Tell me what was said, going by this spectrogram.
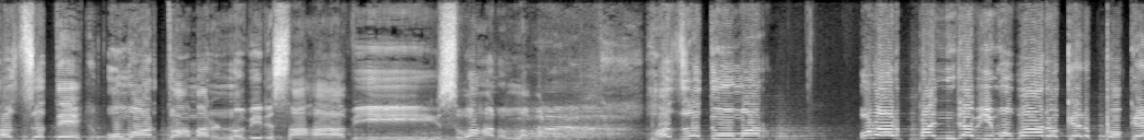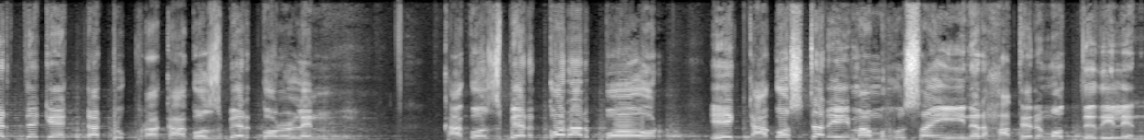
হজরতে উমর তো আমার নবীর সাহাবি। সুবহানাল্লাহ। হজরত উমর ওনার পাঞ্জাবি মুবারকের পকেট থেকে একটা টুকরা কাগজ বের করলেন। কাগজ বের করার পর এই কাগজটার ইমাম হুসাইনের হাতের মধ্যে দিলেন।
